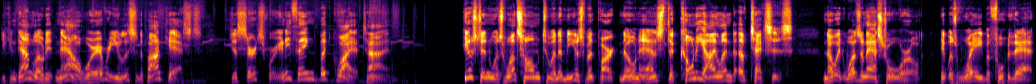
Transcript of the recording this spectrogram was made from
You can download it now wherever you listen to podcasts. Just search for anything but quiet time. Houston was once home to an amusement park known as the Coney Island of Texas. No, it wasn't Astro World. It was way before that.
